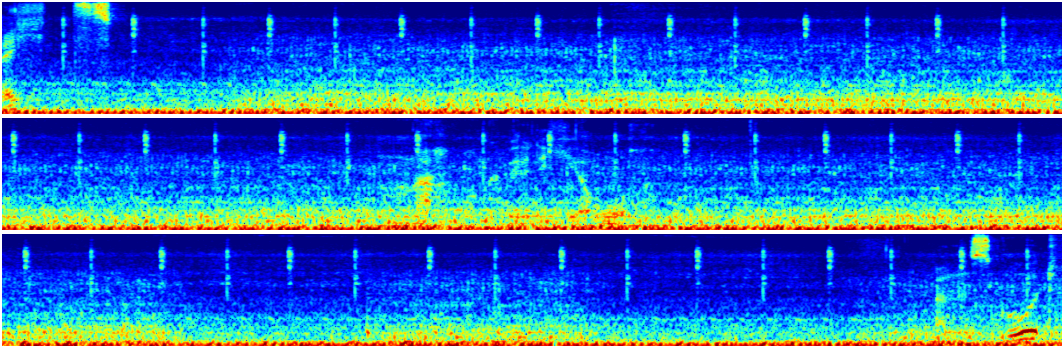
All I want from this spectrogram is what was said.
Rechts. Na, quäl dich hier hoch. Alles gut.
